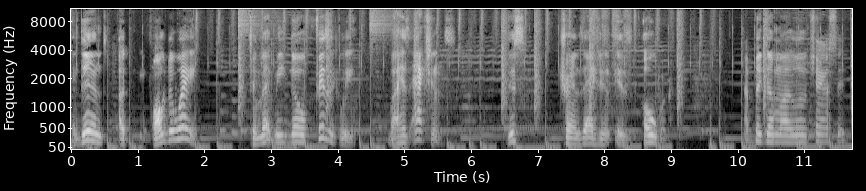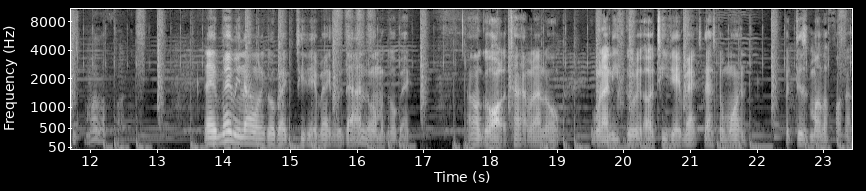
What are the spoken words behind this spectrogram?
and then uh, walked away to let me know physically by his actions. This transaction is over. I picked up my little chance at this motherfucker. Now it made me not want to go back to TJ Maxx, but I know I'm gonna go back. I don't go all the time, but I know when I need to go to uh, TJ Maxx, that's the one. But this motherfucker,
